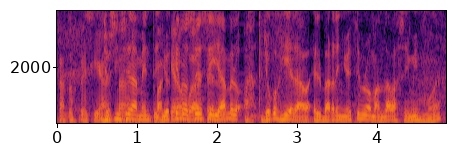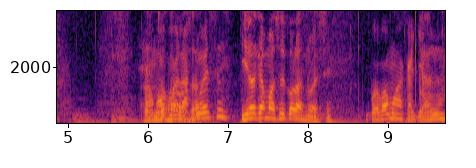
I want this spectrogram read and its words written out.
trato especial. Yo sinceramente, yo es que no sé si ya me lo... ah, yo cogí el, el barreño este y me lo mandaba así mismo, ¿eh? Vamos a las nueces. ¿Y ahora qué vamos a hacer con las nueces? Pues vamos a callarla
